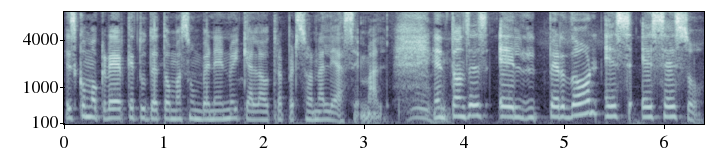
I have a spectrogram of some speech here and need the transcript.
Es como creer que tú te tomas un veneno y que a la otra persona le hace mal. Entonces, el perdón es, es eso.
